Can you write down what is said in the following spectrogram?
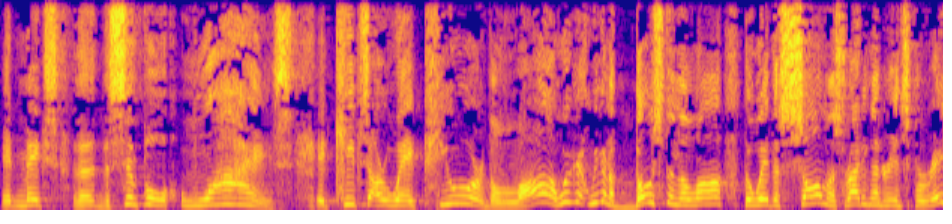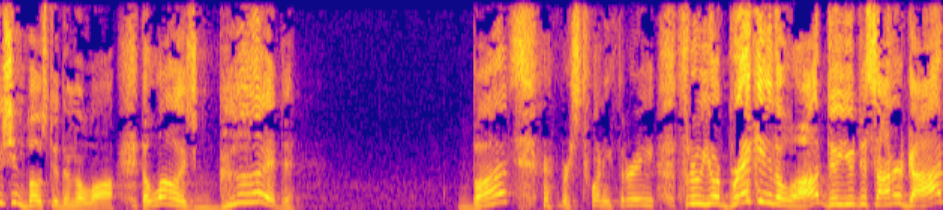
It makes the, the simple wise. It keeps our way pure. The law, we're, we're going to boast in the law the way the psalmist writing under inspiration boasted in the law. The law is good. But, verse 23, through your breaking the law, do you dishonor God?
